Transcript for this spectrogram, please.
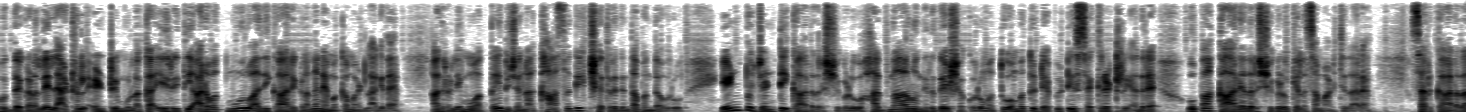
ಹುದ್ದೆಗಳಲ್ಲಿ ಲ್ಯಾಟ್ರಲ್ ಎಂಟ್ರಿ ಮೂಲಕ ಈ ರೀತಿ ಅರವತ್ಮೂರು ಅಧಿಕಾರಿಗಳನ್ನು ನೇಮಕ ಮಾಡಲಾಗಿದೆ. ಅದರಲ್ಲಿ ಮೂವತ್ತೈದು ಜನ ಖಾಸಗಿ ಕ್ಷೇತ್ರದಿಂದ ಬಂದವರು. ಎಂಟು ಜಂಟಿ ಕಾರ್ಯದರ್ಶಿಗಳು, ಹದಿನಾರು ನಿರ್ದೇಶಕರು ಮತ್ತು ಒಂಬತ್ತು ಡೆಪ್ಯೂಟಿ ಸೆಕ್ರೆಟರಿ ಅಂದರೆ ಉಪ ಕಾರ್ಯದರ್ಶಿಗಳು ಕೆಲಸ ಮಾಡ್ತಿದ್ದಾರೆ. ಸರ್ಕಾರದ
